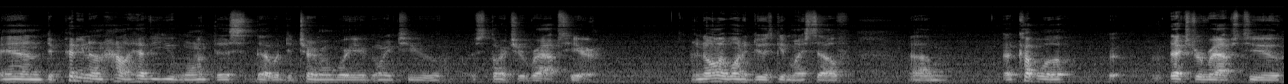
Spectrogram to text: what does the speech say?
and depending on how heavy you want this that would determine where you're going to start your wraps here. And all I want to do is give myself um, a couple of extra wraps to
